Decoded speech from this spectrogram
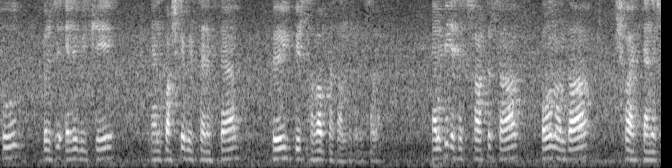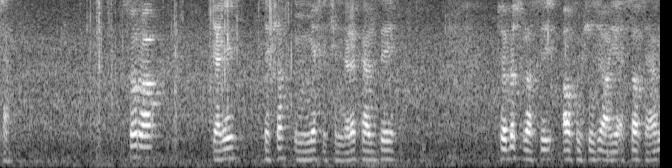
pul özü elə bil ki, yəni başqa bir tərəfdən böyük bir savab qazandırır insana. Yəni bir dəfə çıxartırsan, onunla da kifayətlənirsən. Sonra gəlir zəkat ümumiyyətlə kimlərə fərzdir? Tövbə surası 60-cı ayə əsasən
